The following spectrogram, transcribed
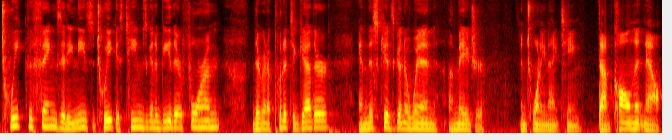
tweak the things that he needs to tweak. His team's gonna be there for him. They're gonna put it together, and this kid's gonna win a major in 2019. I'm calling it now.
